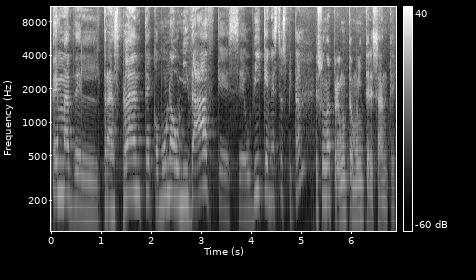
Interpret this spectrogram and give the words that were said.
tema del trasplante como una unidad que se ubique en este hospital? Es una pregunta muy interesante.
